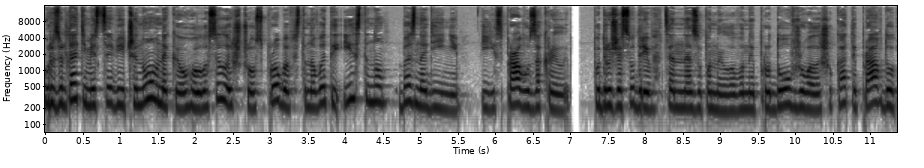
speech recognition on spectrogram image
У результаті місцеві чиновники оголосили, що спроби встановити істину безнадійні, і справу закрили. Подружжя судрів це не зупинило. Вони продовжували шукати правду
